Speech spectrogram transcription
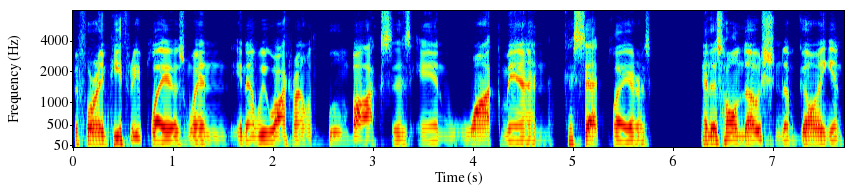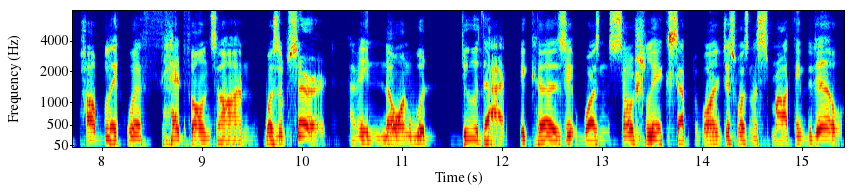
before MP3 players, when, you know, we walked around with boom boxes and Walkman cassette players. And this whole notion of going in public with headphones on was absurd. I mean, no one would do that because it wasn't socially acceptable and it just wasn't a smart thing to do.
